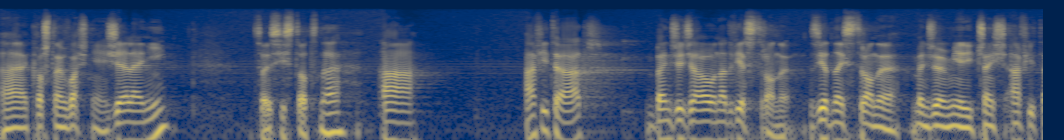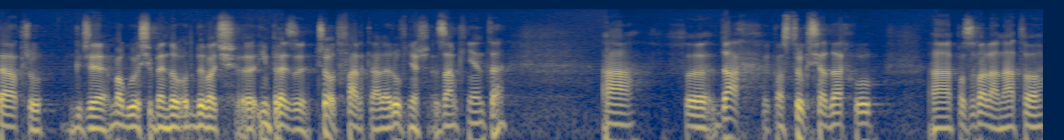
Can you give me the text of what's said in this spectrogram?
e, kosztem właśnie zieleni, co jest istotne, a amfiteatr będzie działał na dwie strony. Z jednej strony będziemy mieli część amfiteatru, gdzie mogły się będą odbywać e, imprezy, czy otwarte, ale również zamknięte, a dach, konstrukcja dachu pozwala na to,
